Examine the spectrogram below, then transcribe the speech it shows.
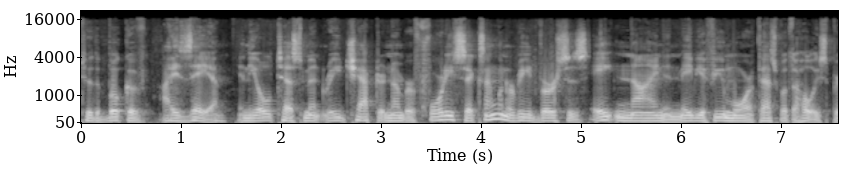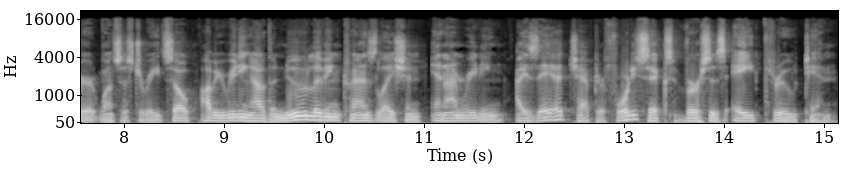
to the book of Isaiah in the Old Testament, read chapter number 46. I'm going to read verses 8 and 9 and maybe a few more if that's what the Holy Spirit wants us to read. So, I'll be reading out of the New Living Translation and I'm reading Isaiah chapter 46, verses 8 through 10.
